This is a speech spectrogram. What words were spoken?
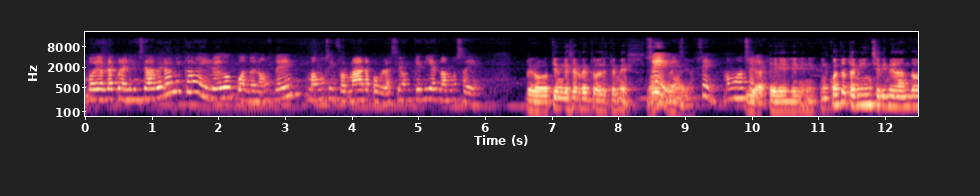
Voy a hablar con la licenciada Verónica y luego cuando nos den vamos a informar a la población qué días vamos a ir pero tiene que ser dentro de este mes. ¿no? Sí, sí, vamos a salir. Eh, en cuanto también se viene dando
